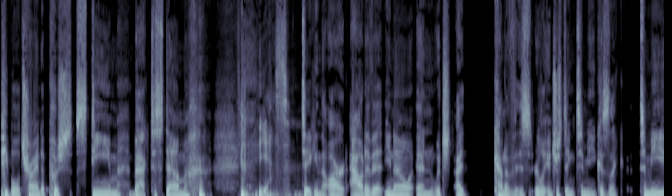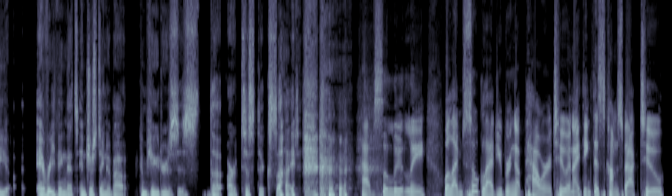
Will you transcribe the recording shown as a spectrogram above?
people trying to push STEAM back to STEM. yes. Taking the art out of it, you know, and which I kind of is really interesting to me because, like, to me, everything that's interesting about computers is the artistic side. Absolutely. Well, I'm so glad you bring up power too. And I think this comes back to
